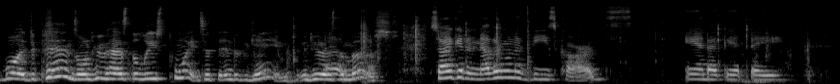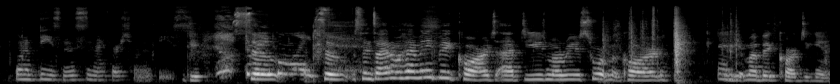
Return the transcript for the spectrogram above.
Well, it depends on who has the least points at the end of the game and who has the Oh. most. So I get another one of these cards. And I get a one of these, and this is my first one of these. Okay, So, points! so since I don't have any big cards, I have to use my reassortment card to And- get my big cards again.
